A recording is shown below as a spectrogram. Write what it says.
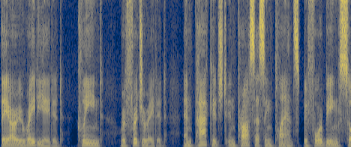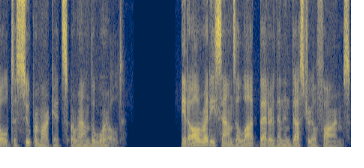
they are irradiated, cleaned, refrigerated, and packaged in processing plants before being sold to supermarkets around the world. It already sounds a lot better than industrial farms,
